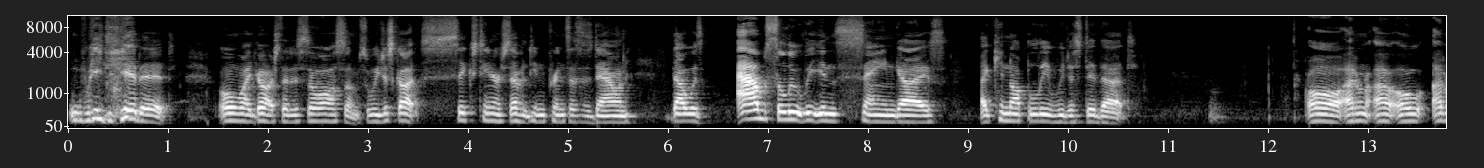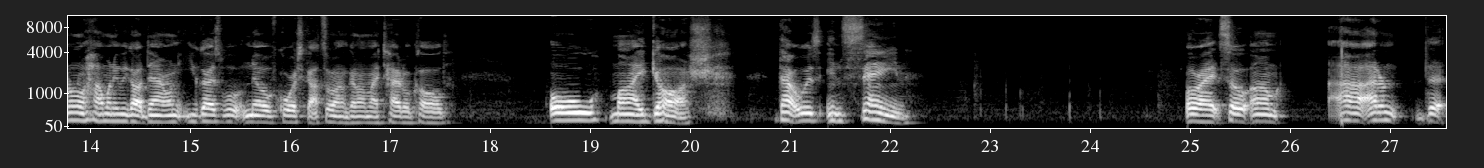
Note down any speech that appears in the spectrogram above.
We did it. Oh my gosh, that is so awesome. So we just got 16 or 17 princesses down. That was absolutely insane, guys. I cannot believe we just did that. Oh, I don't know. Oh, I don't know how many we got down. You guys will know, of course. Got so I'm gonna my title called. Oh my gosh, that was insane. All right, so um, uh, I don't the.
